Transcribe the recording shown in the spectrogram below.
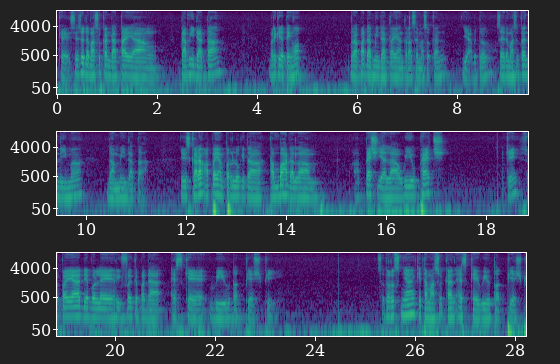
Okay, saya sudah masukkan data yang dummy data mari kita tengok berapa dummy data yang telah saya masukkan ya betul saya dah masukkan 5 dummy data jadi sekarang apa yang perlu kita tambah dalam uh, patch ialah view patch. Okay, supaya dia boleh refer kepada skview.php seterusnya kita masukkan skview.php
